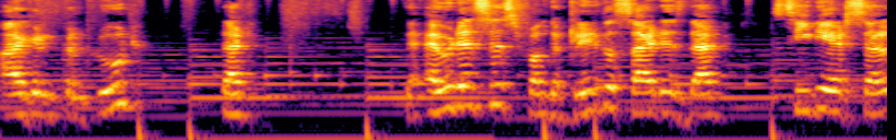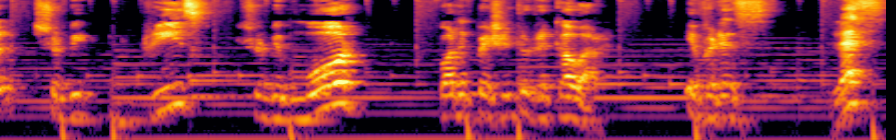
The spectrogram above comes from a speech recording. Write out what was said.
I can conclude that the evidences from the clinical side is that CD8 cell should be increased, should be more for the patient to recover. If it is less,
